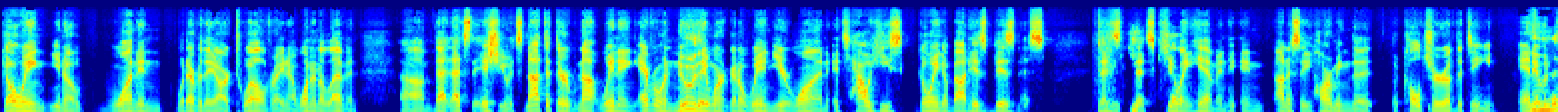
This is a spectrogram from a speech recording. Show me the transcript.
going, you know, one in whatever they are, 12 right now, one in 11. Um, that that's the issue. It's not that they're not winning. Everyone knew they weren't going to win year one. It's how he's going about his business that's that's killing him and and honestly harming the the culture of the team. And it would be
